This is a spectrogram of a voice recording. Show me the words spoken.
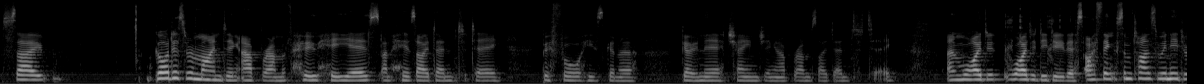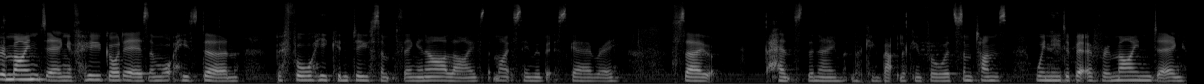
So God is reminding Abram of who he is and his identity before he's going to go near changing Abram's identity. And why did, why did he do this? I think sometimes we need reminding of who God is and what he's done before he can do something in our lives that might seem a bit scary. So, hence the name, looking back, looking forward. Sometimes we need a bit of reminding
